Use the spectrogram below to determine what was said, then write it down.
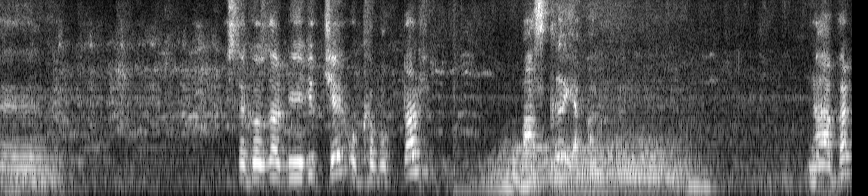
e, istakozlar büyüdükçe o kabuklar baskı yapar. Ne yapar?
